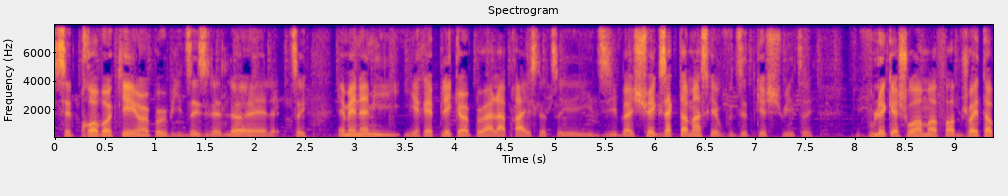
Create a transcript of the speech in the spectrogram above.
c'est de provoquer un peu. Puis ils disent, là, tu sais, Eminem, il, il réplique un peu à la presse, là, tu sais. Il dit, ben, je suis exactement ce que vous dites que je suis, tu sais. Vous voulez que je sois homophobe? Je vais être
